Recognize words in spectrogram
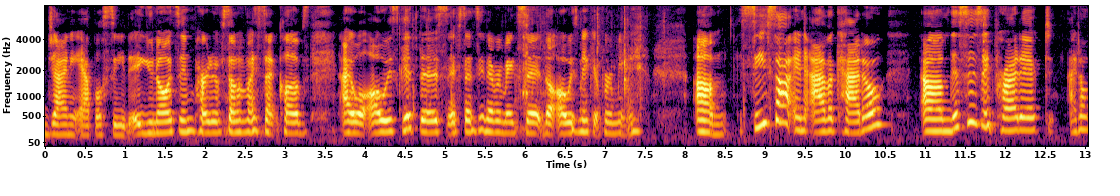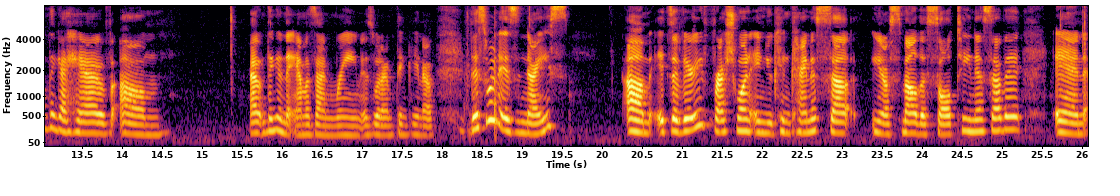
Johnny Appleseed. You know it's in part of some of my scent clubs. I will always get this. If Scentsy never makes it, they'll always make it for me. Um, Sea Salt and Avocado. Um, this is a product, I don't think I have... Um, I'm thinking the Amazon Rain is what I'm thinking of. This one is nice. Um, it's a very fresh one and you can kind of sell, you know, smell the saltiness of it and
